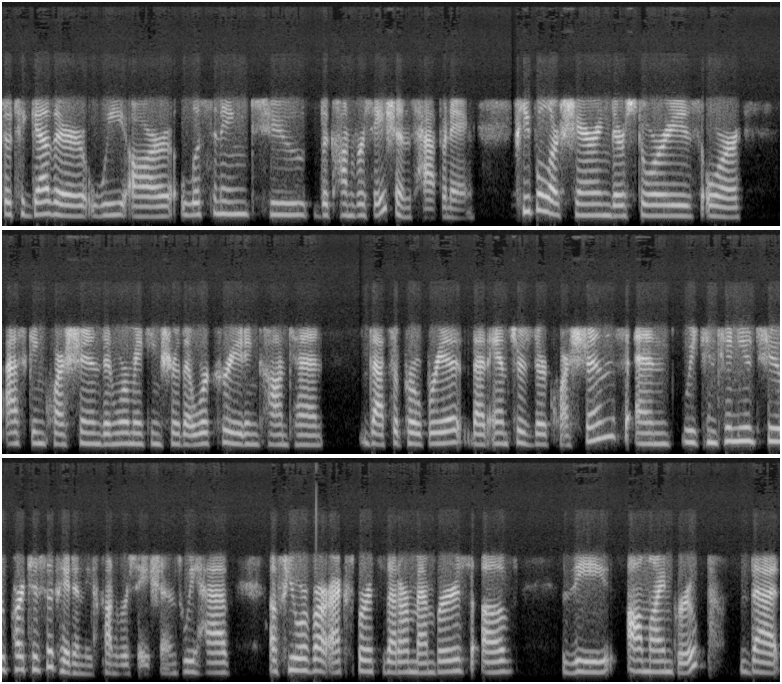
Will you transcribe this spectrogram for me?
so together we are listening to the conversations happening. People are sharing their stories or asking questions, and we're making sure that we're creating content that's appropriate, that answers their questions, and we continue to participate in these conversations. We have a few of our experts that are members of the online group that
